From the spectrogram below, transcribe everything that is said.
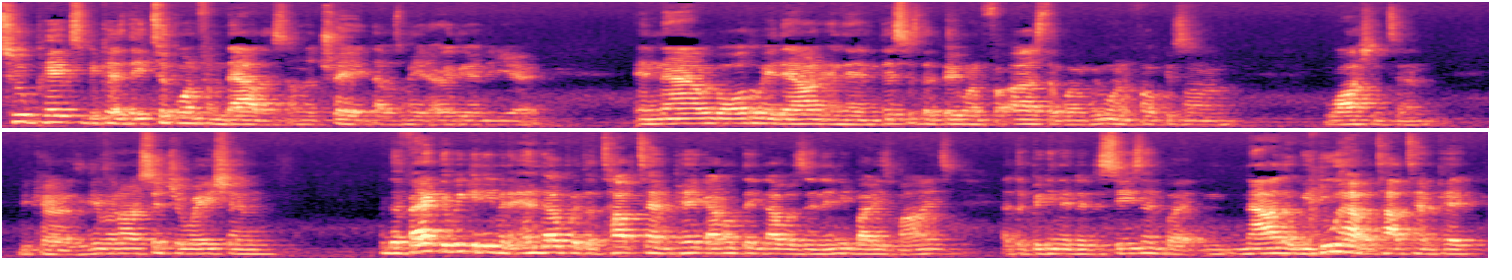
two picks because they took one from Dallas on the trade that was made earlier in the year. And now we go all the way down, and then this is the big one for us, the one we want to focus on, Washington. Because given our situation, the fact that we can even end up with a top 10 pick, I don't think that was in anybody's minds at the beginning of the season. But now that we do have a top 10 pick,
